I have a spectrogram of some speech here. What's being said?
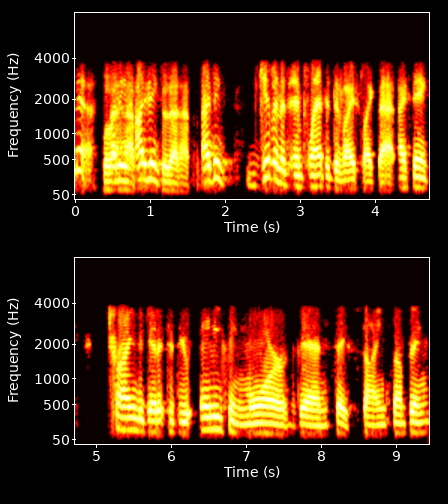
Yeah, will I mean, happen? I think Did that happen? I think given an implanted device like that, I think trying to get it to do anything more than say sign something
